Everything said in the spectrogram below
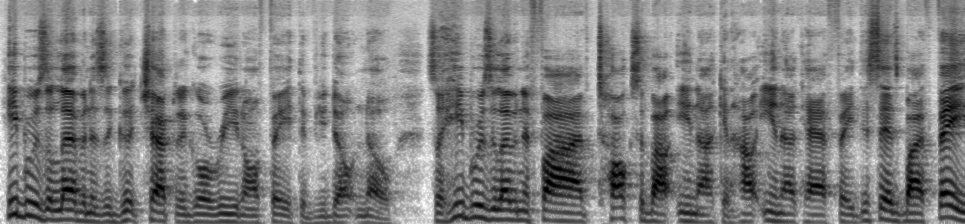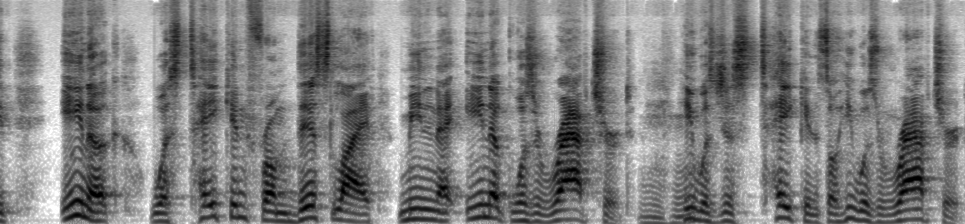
Hebrews 11 is a good chapter to go read on faith if you don't know. So Hebrews 11 and 5 talks about Enoch and how Enoch had faith. It says, by faith, Enoch was taken from this life, meaning that Enoch was raptured. Mm-hmm. He was just taken. So he was raptured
